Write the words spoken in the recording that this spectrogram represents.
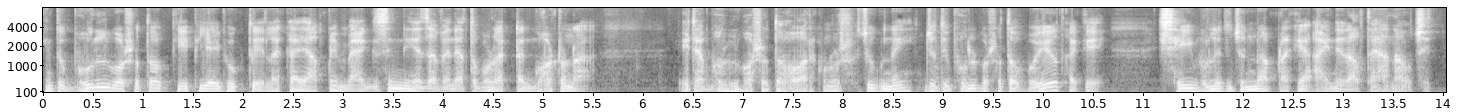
কিন্তু ভুলবশত কেপিআই ভুক্ত এলাকায় আপনি ম্যাগজিন নিয়ে যাবেন, এত বড় একটা ঘটনা, এটা ভুলবশত হওয়ার কোনো সুযোগ নেই। যদি ভুলবশত হয়েও থাকে, সেই ভুলের জন্য আপনাকে আইনের আওতায় আনা উচিত।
